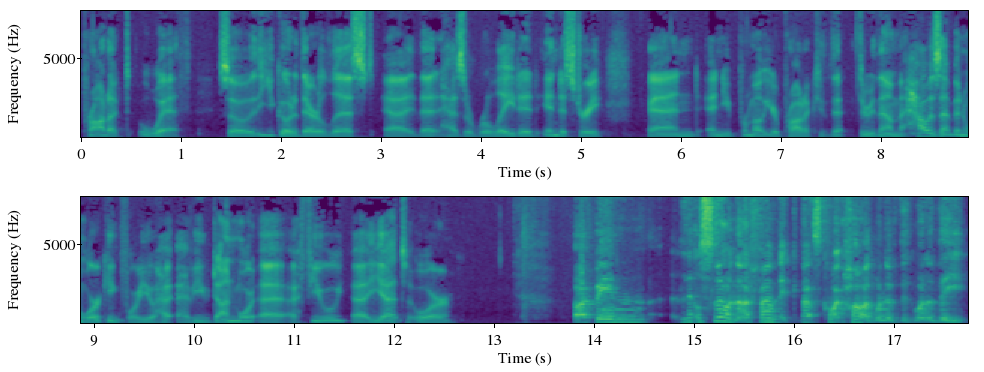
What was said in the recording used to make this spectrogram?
product with. So you go to their list uh, that has a related industry, and and you promote your product th- through them. How has that been working for you? Ha- have you done more uh, a few uh, yet, or I've been a little slow on that. I found it that's quite hard. One of the one of the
